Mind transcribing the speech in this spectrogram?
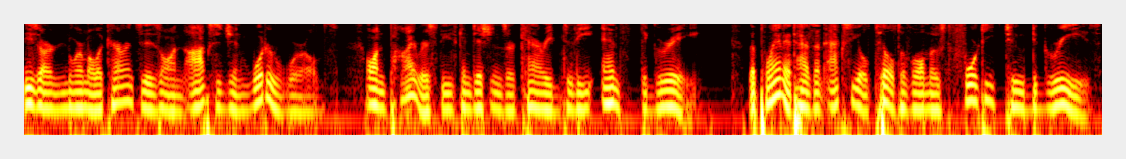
These are normal occurrences on oxygen water worlds. On Pyrrus these conditions are carried to the nth degree. The planet has an axial tilt of almost forty two degrees,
